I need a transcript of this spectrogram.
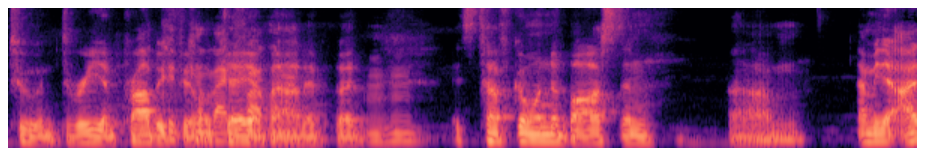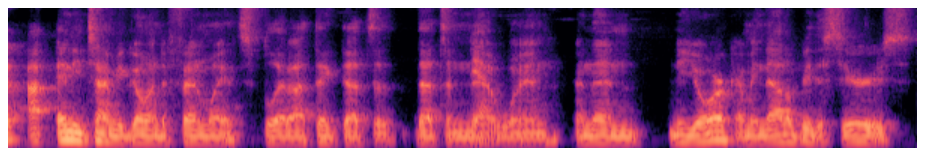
two and three and probably Could feel okay about it. But Mm-hmm. it's tough going to Boston. Um, I mean, I, I anytime you go into Fenway and split, I think that's a that's a net Yeah. win. And then New York, I mean, that'll be the series.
